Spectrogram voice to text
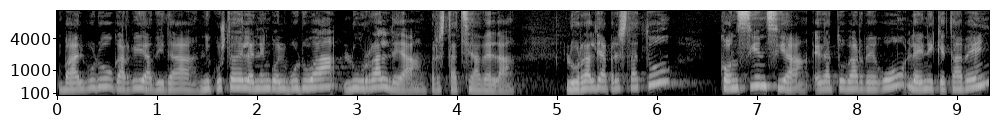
ba, elburu garbia dira. Nik uste dela lehenengo helburua lurraldea prestatzea dela. Lurraldea prestatu, kontzientzia edatu behar dugu, lehenik eta behin,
